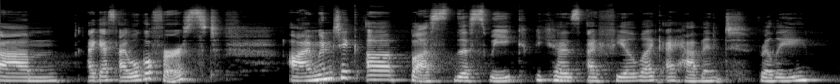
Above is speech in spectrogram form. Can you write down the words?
Um, I guess I will go first. I'm going to take a bust this week because I feel like I haven't really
